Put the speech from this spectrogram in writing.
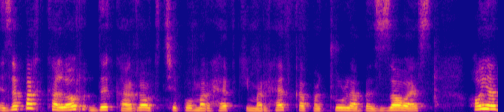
Zapach Calor de Carrot, ciepło marchewki, marchewka, paczula, benzoes, hoja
